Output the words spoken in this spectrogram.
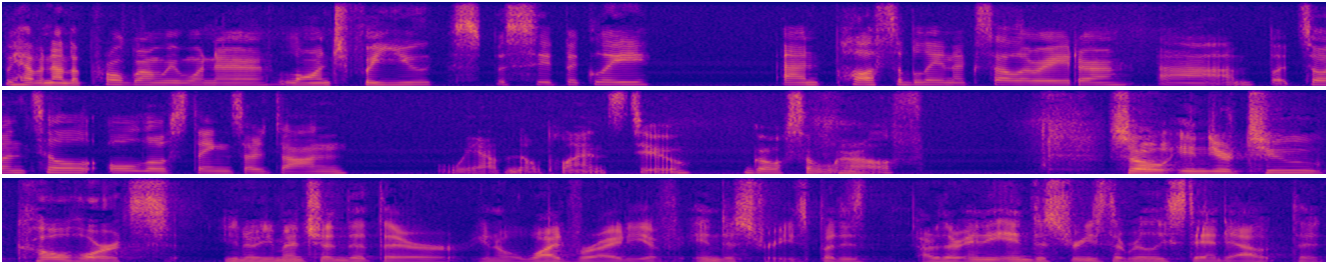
We have another program we want to launch for youth specifically and possibly an accelerator. Um, but so until all those things are done, we have no plans to go somewhere hmm. else. So in your two cohorts, you know, you mentioned that there, are, you know, a wide variety of industries, but is are there any industries that really stand out that,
